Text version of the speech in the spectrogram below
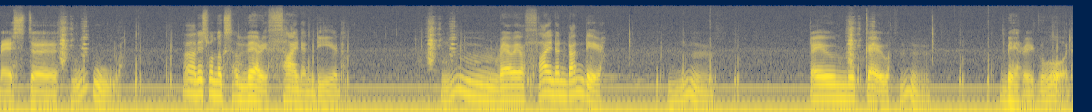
Master. Ooh. Ah, this one looks very fine indeed. Mmm, very fine and dandy. Mmm. Down you go. Mmm. Very good.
